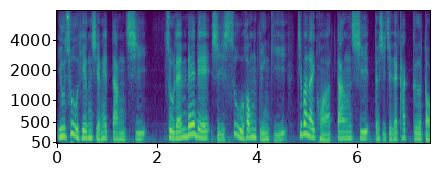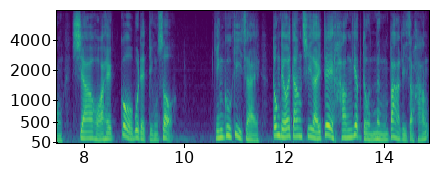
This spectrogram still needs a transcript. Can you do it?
由此形成的东市。自然买卖是四方定期。即摆来看，东市就是一个较高档、奢华的购物的场所。根据记载，东条的东市内底行业有两百二十行，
